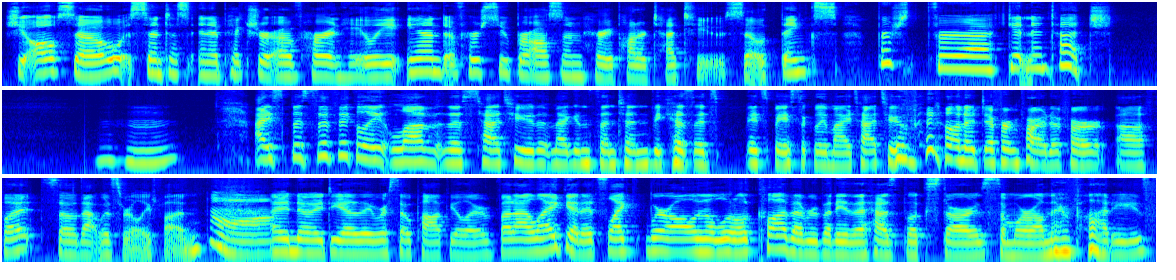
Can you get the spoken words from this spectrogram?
She also sent us in a picture of her and Hayley and of her super awesome Harry Potter tattoo. So thanks for for uh, getting in touch." Mm-hmm. I specifically love this tattoo that Megan sent in because it's it's basically my tattoo, but on a different part of her uh, foot. So that was really fun. Aww. I had no idea they were so popular, but I like it. It's like we're all in a little club. Everybody that has book stars somewhere on their bodies.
